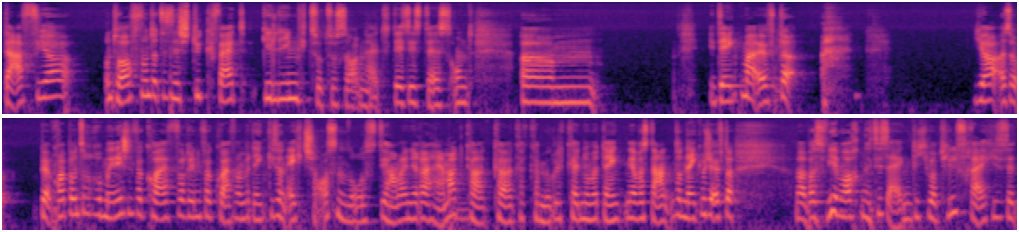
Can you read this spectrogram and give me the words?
dafür und hoffen, dass es ein Stück weit gelingt sozusagen. Halt. Das ist das. Und ähm, ich denke mal öfter, ja, also gerade bei unseren rumänischen Verkäuferinnen und Verkäufern, man denkt, die sind echt chancenlos. Die haben in ihrer Heimat mhm. keine, keine, keine Möglichkeit. Nur man denkt, ja, was dann, dann denkt man schon öfter, was wir machen, ist das eigentlich überhaupt hilfreich? Wäre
